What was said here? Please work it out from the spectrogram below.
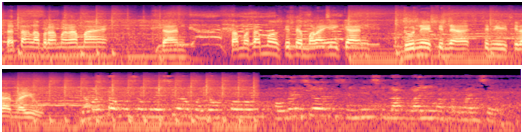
Datanglah beramai-ramai dan sama-sama kita meraihkan dunia seni, seni silat Melayu. Jabatan Musuh Malaysia menyokong Konvensyen Seni Silat Melayu Antarabangsa.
